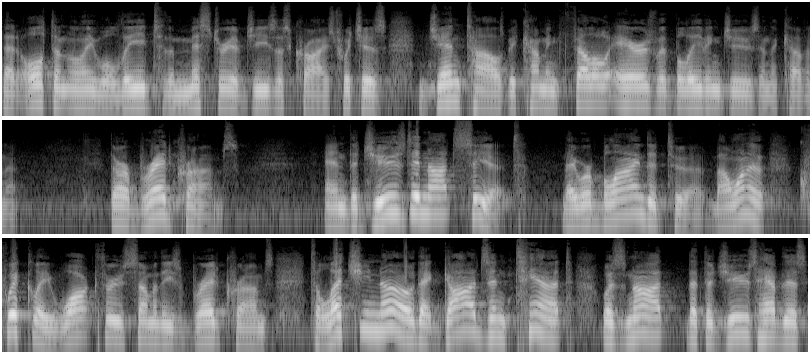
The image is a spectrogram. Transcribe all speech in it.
that ultimately will lead to the mystery of Jesus Christ, which is Gentiles becoming fellow heirs with believing Jews in the covenant. There are breadcrumbs, and the Jews did not see it. They were blinded to it. I want to quickly walk through some of these breadcrumbs to let you know that God's intent was not that the Jews have this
